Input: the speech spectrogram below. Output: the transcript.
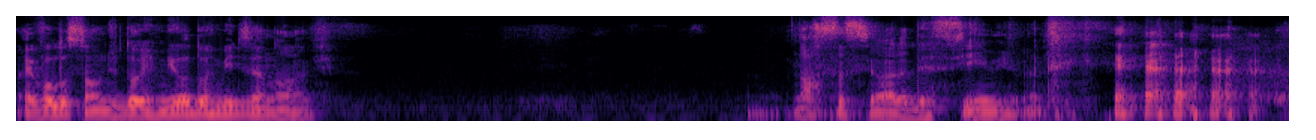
A evolução de 2000 a 2019. Nossa senhora, The Sims, mano.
